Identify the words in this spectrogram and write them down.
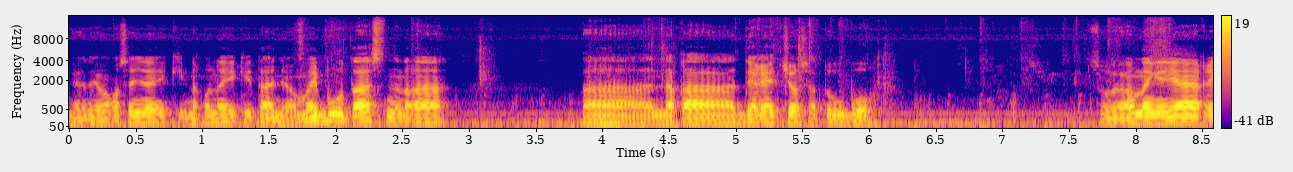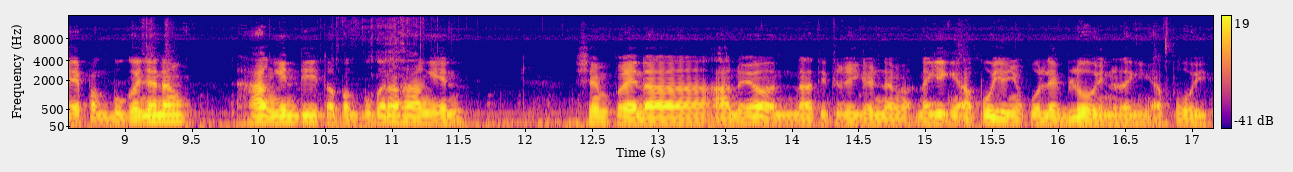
Yan, ewan ko sa inyo kung nakikita nyo. May butas na naka ah, naka diretso sa tubo. So, ang nangyayari, pagbuga niya ng hangin dito, pagbuga ng hangin, syempre na ano yon natitrigger ng nagiging apoy, yun yung kulay blue, yun yung naging apoy.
